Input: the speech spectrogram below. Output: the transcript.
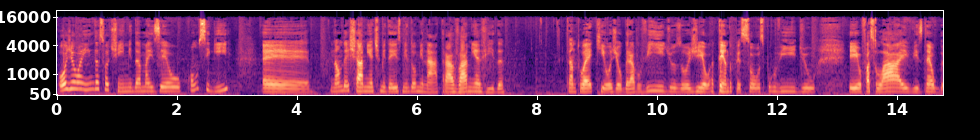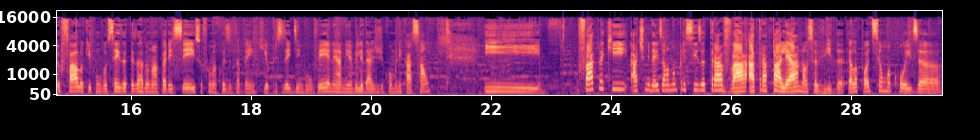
Hoje eu ainda sou tímida, mas eu consegui é, não deixar a minha timidez me dominar, travar a minha vida. Tanto é que hoje eu gravo vídeos, hoje eu atendo pessoas por vídeo, eu faço lives, né? Eu, eu, falo aqui com vocês, apesar de eu não aparecer, isso foi uma coisa também que eu precisei desenvolver, né? A minha habilidade de comunicação. E o fato é que a timidez ela não precisa travar, atrapalhar a nossa vida. Ela pode ser uma coisa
